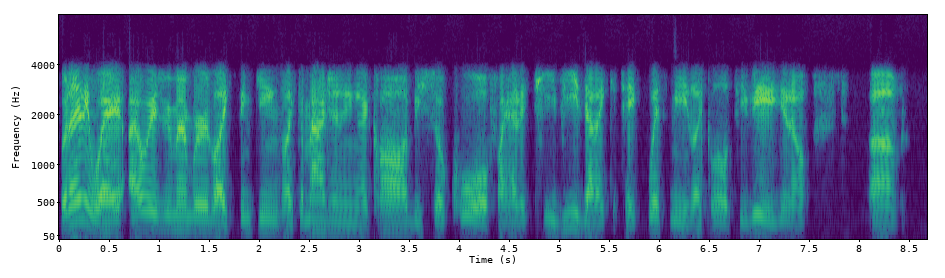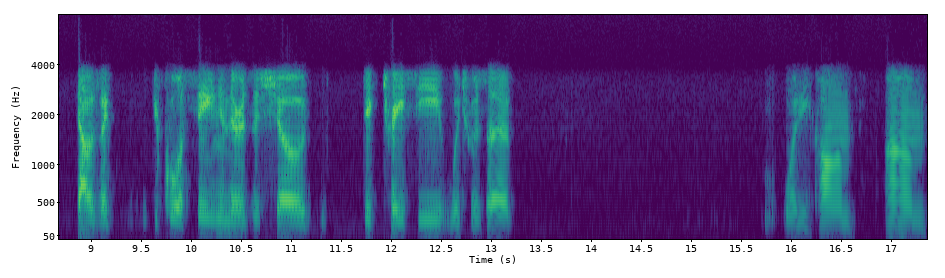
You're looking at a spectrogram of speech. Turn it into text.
But anyway, I always remember like thinking, like imagining, like, oh, it'd be so cool if I had a TV that I could take with me, like a little TV, you know. Um, that was like the coolest thing. And there was a show, Dick Tracy, which was a, what do you call him? Um,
